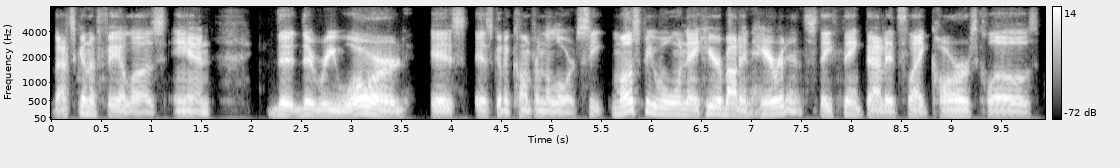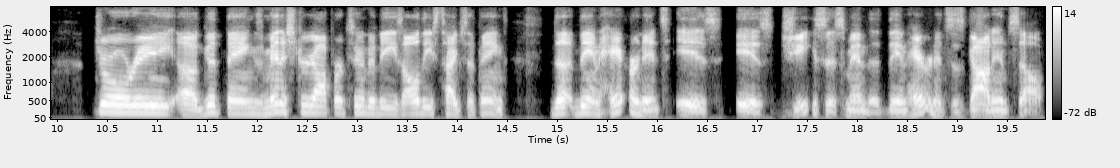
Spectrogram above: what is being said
That's going to fail us. And the, the reward is, is going to come from the Lord. See, most people, when they hear about inheritance, they think that it's like cars, clothes, jewelry, uh, good things, ministry opportunities, all these types of things. The, the inheritance is is Jesus, man. The, the inheritance is God Himself.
